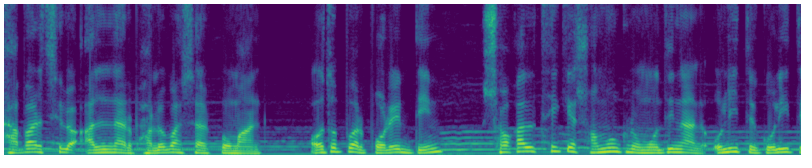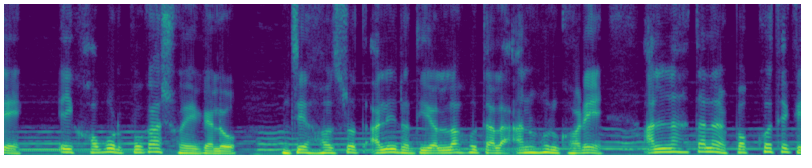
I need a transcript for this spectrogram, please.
খাবার ছিল আল্লাহর ভালোবাসার প্রমাণ। অতঃপর পরের দিন সকাল থেকে সমগ্র মদিনার অলিতে গলিতে এই খবর প্রকাশ হয়ে গেল যে হজরত আলী রদিয়াল্লাহ তালা আনহুর ঘরে আল্লাহ তালার পক্ষ থেকে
